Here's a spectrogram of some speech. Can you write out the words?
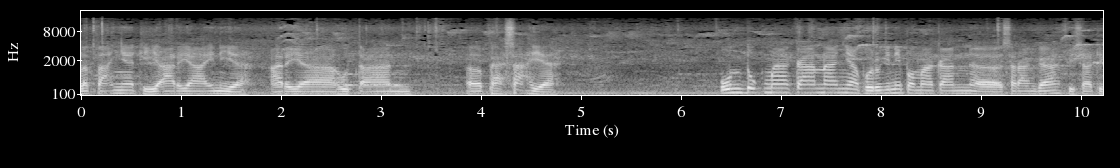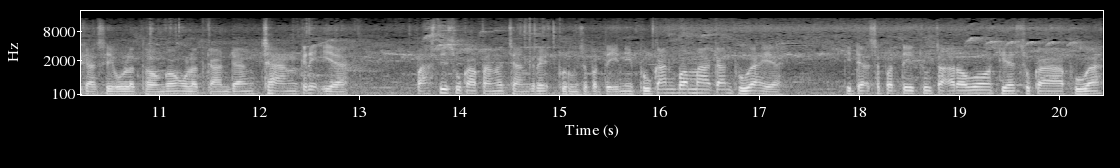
letaknya di area ini ya, area hutan uh, basah ya. Untuk makanannya burung ini pemakan uh, serangga bisa dikasih ulet hongkong, ulet kandang, jangkrik ya. Pasti suka banget jangkrik burung seperti ini. Bukan pemakan buah ya tidak seperti cucak rowo. Dia suka buah.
